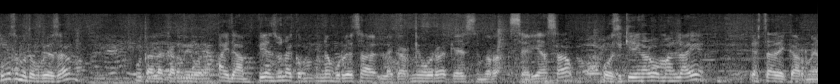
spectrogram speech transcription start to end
¿Cómo se llama tu hamburguesa? Puta, la carnívora. Ahí está, pídense una, una hamburguesa, la carnívora, que es seriaza, o si quieren algo más light, esta de carne.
